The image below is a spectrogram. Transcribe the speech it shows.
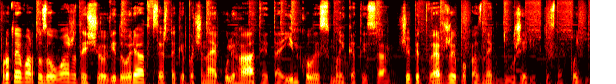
Проте варто зауважити, що відеоряд все ж таки починає кульгати та інколи смикатися, що підтверджує показник дуже рідкісних подій.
